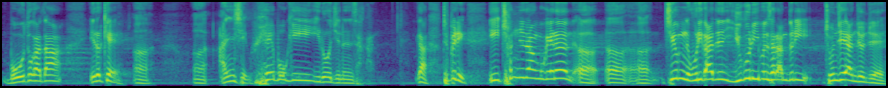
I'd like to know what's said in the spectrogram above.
모두가 다 이렇게 어, 어, 안식 회복이 이루어지는 사간. 그러니까 특별히 이 천년왕국에는 어, 어, 어, 지금 우리가 가진 육을 입은 사람들이 존재해 안 존재해?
